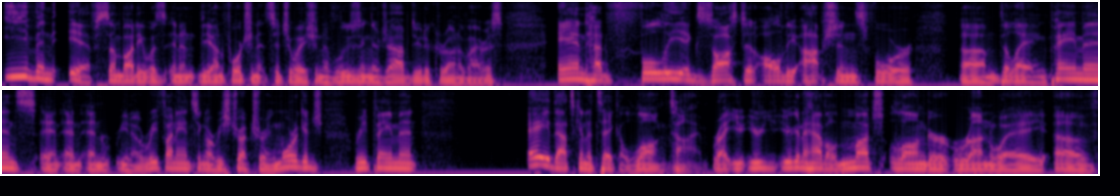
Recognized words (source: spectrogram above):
even if somebody was in an, the unfortunate situation of losing their job due to coronavirus and had fully exhausted all the options for um, delaying payments and, and, and you know refinancing or restructuring mortgage repayment, a that's going to take a long time right? You, you're, you're going to have a much longer runway of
